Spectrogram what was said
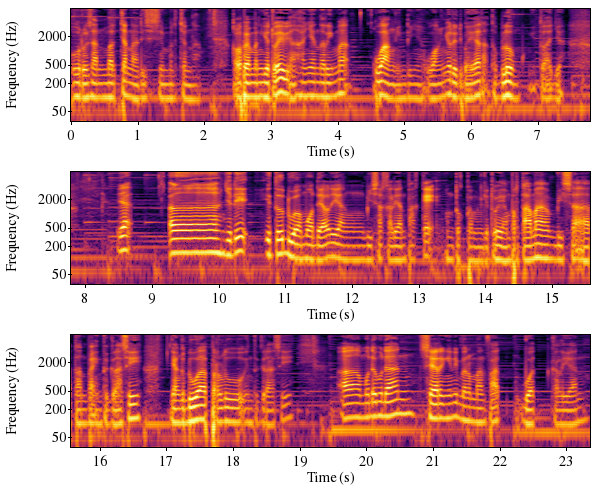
urusan merchant lah di sisi merchant lah. Kalau payment gateway ya hanya nerima uang intinya, uangnya udah dibayar atau belum gitu aja. Ya, uh, jadi itu dua model yang bisa kalian pakai untuk payment gateway. Yang pertama bisa tanpa integrasi, yang kedua perlu integrasi. Uh, mudah-mudahan sharing ini bermanfaat buat kalian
